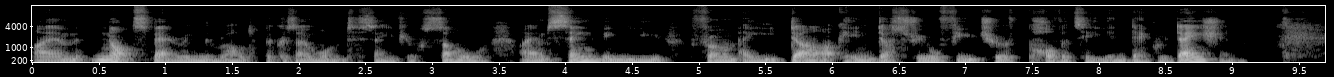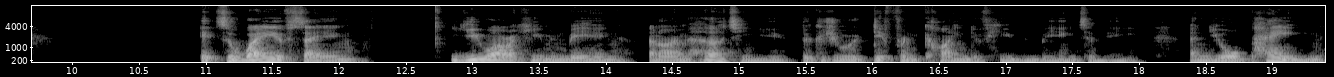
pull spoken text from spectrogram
I am not sparing the rod because I want to save your soul. I am saving you from a dark industrial future of poverty and degradation. It's a way of saying, You are a human being, and I am hurting you because you're a different kind of human being to me. And your pain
